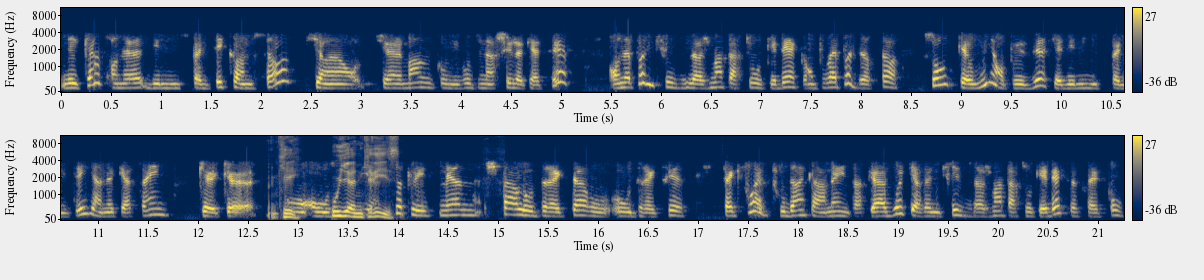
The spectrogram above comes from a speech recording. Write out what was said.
Mais quand on a des municipalités comme ça, qui ont, qui ont un manque au niveau du marché locatif, on n'a pas une crise du logement partout au Québec. On pourrait pas dire ça. Sauf que oui, on peut dire qu'il y a des municipalités, il y en a quatre, cinq, que, que où il y a une crise? Toutes les semaines, je parle aux directeurs ou aux, directrices. Fait qu'il faut être prudent quand même, parce qu'avouer qu'il y aurait une crise du logement partout au Québec, ce serait faux.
